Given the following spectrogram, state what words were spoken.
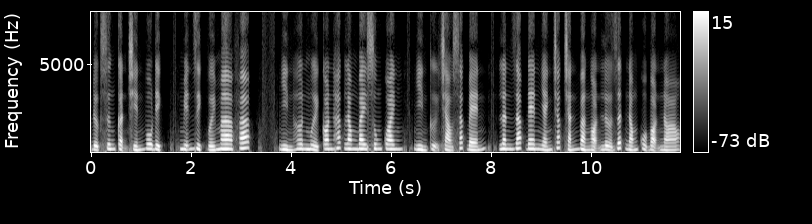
được xưng cận chiến vô địch, miễn dịch với ma pháp. Nhìn hơn 10 con hắc long bay xung quanh, nhìn cự trào sắc bén, lân giáp đen nhánh chắc chắn và ngọn lửa rất nóng của bọn nó.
